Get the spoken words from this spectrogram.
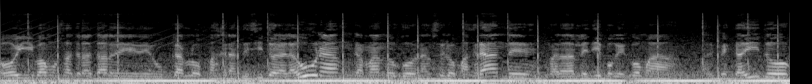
Hoy vamos a tratar de, buscar los más grandecitos de la laguna, encarnando con anzuelos más grandes para darle tiempo que coma al pescadito,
